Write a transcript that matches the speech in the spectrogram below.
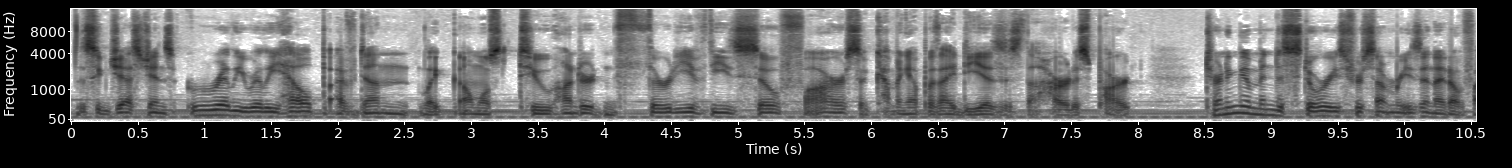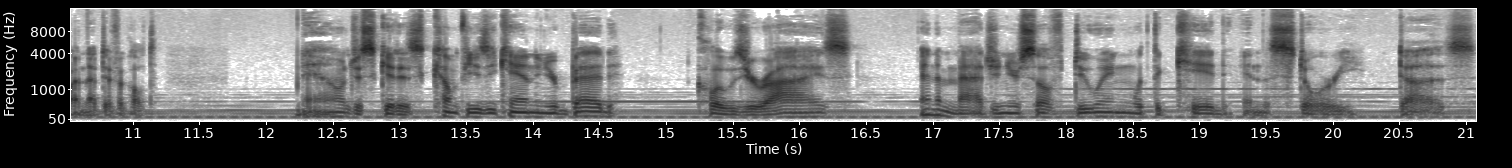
The suggestions really, really help. I've done like almost 230 of these so far, so coming up with ideas is the hardest part. Turning them into stories for some reason, I don't find that difficult. Now, just get as comfy as you can in your bed, close your eyes, and imagine yourself doing what the kid in the story does.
